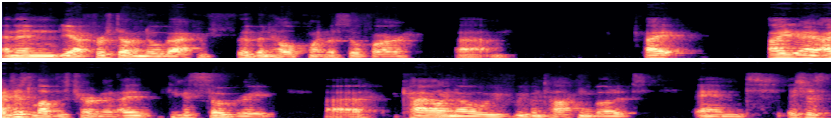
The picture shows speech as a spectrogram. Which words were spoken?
and then yeah, Firstov and Novak have, have, been held pointless so far. Um, I I I just love this tournament. I think it's so great. Uh, Kyle, I know we've we've been talking about it, and it's just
